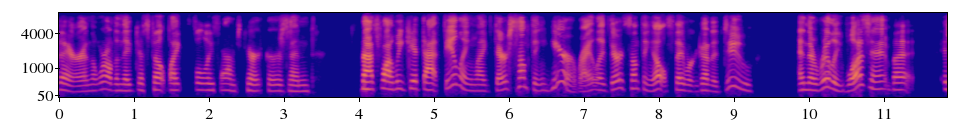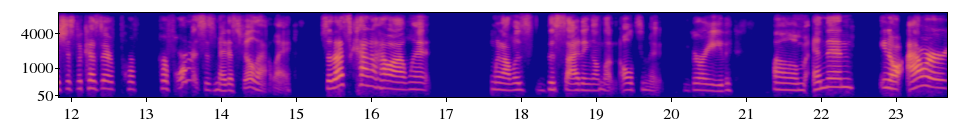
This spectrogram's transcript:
there in the world and they just felt like fully formed characters and that's why we get that feeling like there's something here, right? Like there's something else they were going to do and there really wasn't, but it's just because their per- performances made us feel that way. So that's kind of how I went when I was deciding on the ultimate grade. Um, and then, you know, our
